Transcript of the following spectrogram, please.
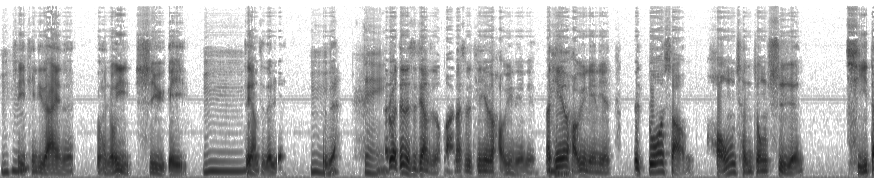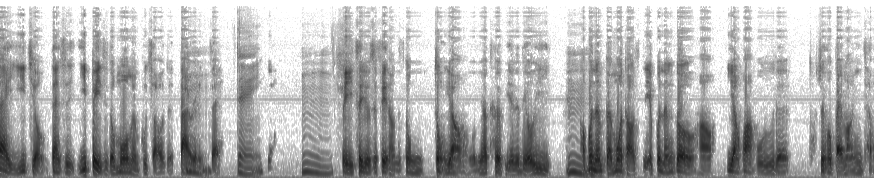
嗯，所以天地的爱呢，就很容易施予给嗯这样子的人，嗯，对不对？对，如果真的是这样子的话，那是不是天天都好运连连？那天天都好运连连，是多少红尘中世人期待已久，但是一辈子都摸门不着的大人在？嗯、对，嗯，所以这就是非常的重重要，我们要特别的留意，嗯，好，不能本末倒置，也不能够好一样画葫芦的，最后白忙一场，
